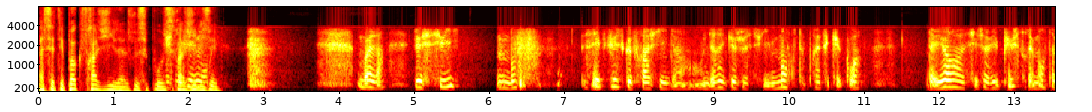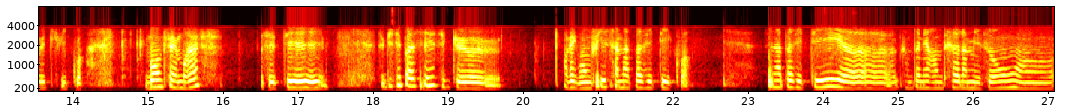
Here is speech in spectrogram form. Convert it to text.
à cette époque fragile, je suppose, fragilisée. Voilà. Je suis. C'est plus que fragile. Hein. On dirait que je suis morte presque, quoi. D'ailleurs, si j'avais pu, je serais morte avec lui, quoi. Bon, enfin bref, c'était. Ce qui s'est passé, c'est que avec mon fils, ça n'a pas été quoi. Ça n'a pas été euh, quand on est rentré à la maison. Euh,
